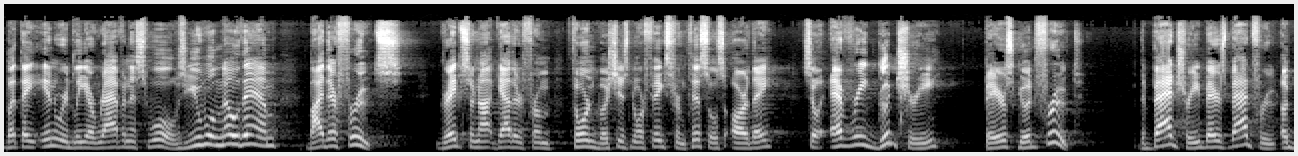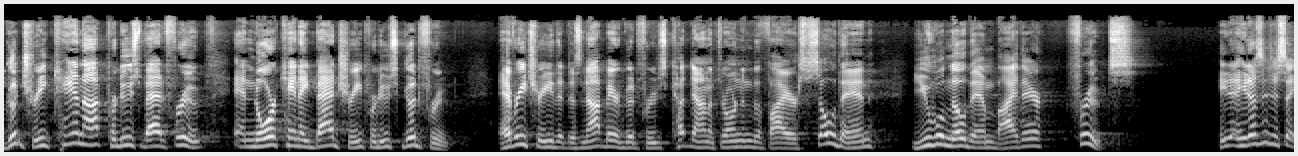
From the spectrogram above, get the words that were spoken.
But they inwardly are ravenous wolves. You will know them by their fruits. Grapes are not gathered from thorn bushes, nor figs from thistles, are they? So every good tree bears good fruit. The bad tree bears bad fruit. A good tree cannot produce bad fruit, and nor can a bad tree produce good fruit. Every tree that does not bear good fruit is cut down and thrown into the fire. So then, you will know them by their fruits. He, he doesn't just say,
